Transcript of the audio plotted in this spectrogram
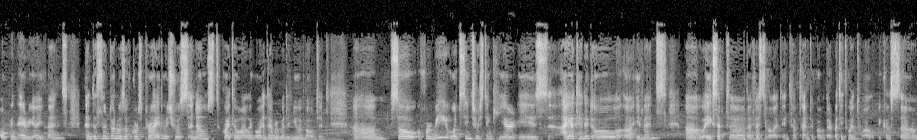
open area event. And the third one was, of course, Pride, which was announced quite a while ago, and everybody knew about it. Um, so for me, what's interesting here is I attended all events uh, except uh, the festival. I didn't have time to go there, but it went well because uh,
